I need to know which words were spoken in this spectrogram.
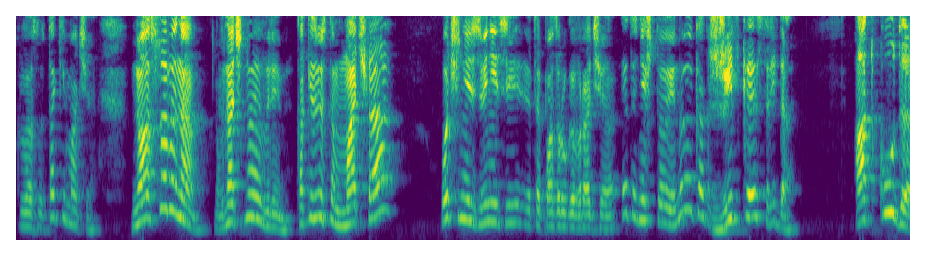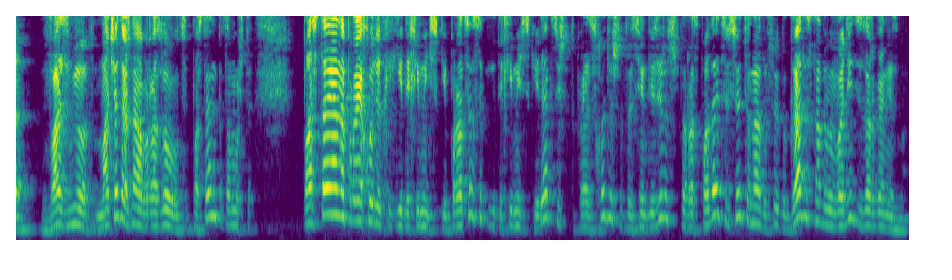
круглосуточно, так и моча. Но особенно в ночное время. Как известно, моча, очень извините, это подруга врача, это не что иное, как жидкая среда. Откуда возьмет? Моча должна образовываться постоянно, потому что Постоянно происходят какие-то химические процессы, какие-то химические реакции, что-то происходит, что-то синтезируется, что распадается. Все это надо, всю эту гадость надо выводить из организма.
